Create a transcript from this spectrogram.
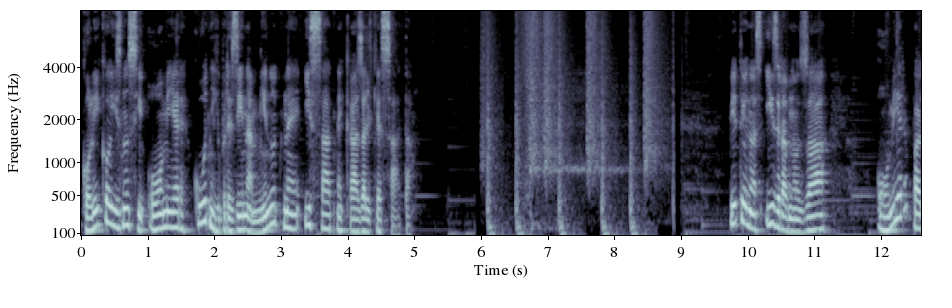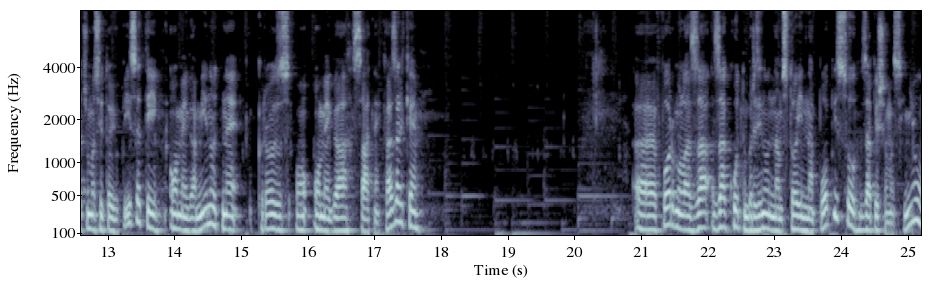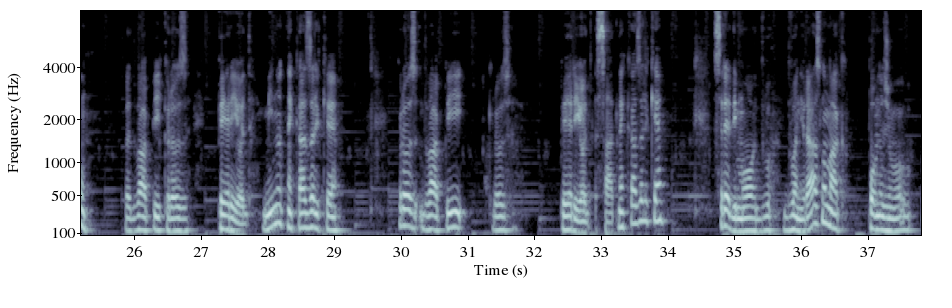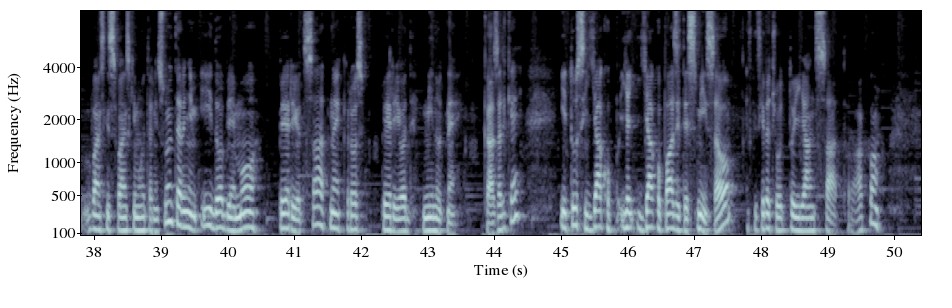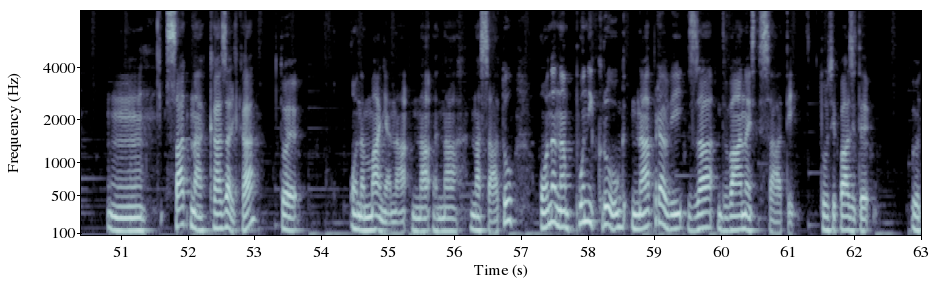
Koliko iznosi omjer kutnih brzina minutne i satne kazaljke sata? Pitaju nas izravno za omjer, pa ćemo si to i upisati, omega minutne kroz omega satne kazaljke. E, formula za, za kutnu brzinu nam stoji na popisu, zapišemo si nju, 2pi kroz period minutne kazaljke, kroz 2pi kroz period satne kazaljke. Sredimo dvojni razlomak, pomnožimo vanjski s vanjskim unutarnjim s unutarnjim i dobijemo period satne kroz period minutne kazaljke. I tu si jako, jako pazite smisao. Skicirat ću to jedan sat ovako. Mm, satna kazaljka, to je ona manja na, na, na, na satu, ona nam puni krug napravi za 12 sati. Tu si pazite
